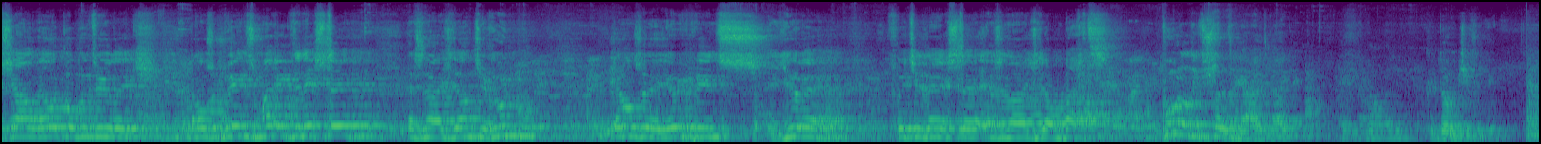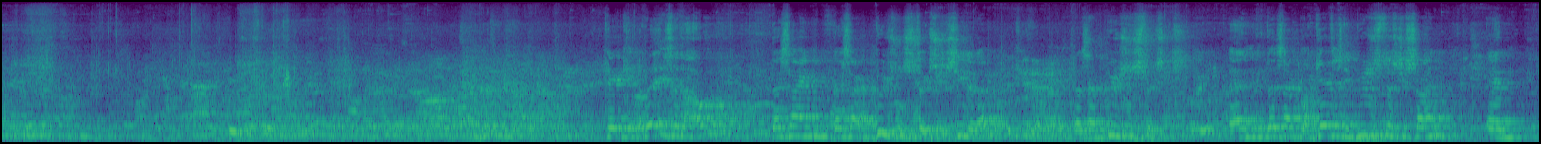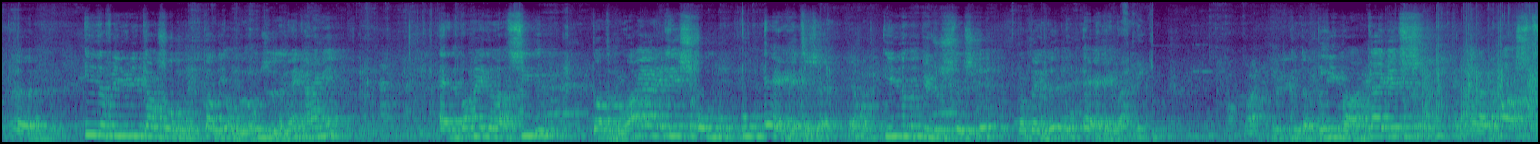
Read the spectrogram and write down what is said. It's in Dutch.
speciaal welkom natuurlijk aan onze prins Mark de Neste en zijn adjudant Jeroen. En onze jeugdprins Jurre Frutje de Neste en zijn adjudant Bart. Voordat ik de sleutel ga uitreiken, heb ik wel een cadeautje voor jullie. Kijk, wat is het nou? Dat zijn, dat zijn puzzelstukjes, zie je dat? Dat zijn puzzelstukjes. En dat zijn plakettes die puzzelstukjes zijn. En uh, ieder van jullie kan, zo, kan die onder, onder zijn nek hangen. En waarmee je laat zien dat het belangrijk is om hoe erger te zijn. Want ieder puzzelstukje, dat ben je hoe erger bent. Jullie kunnen dat prima. Kijk eens, uh, past.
